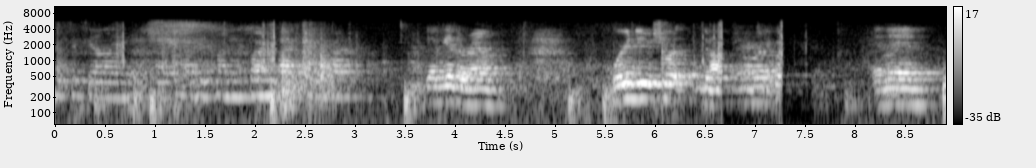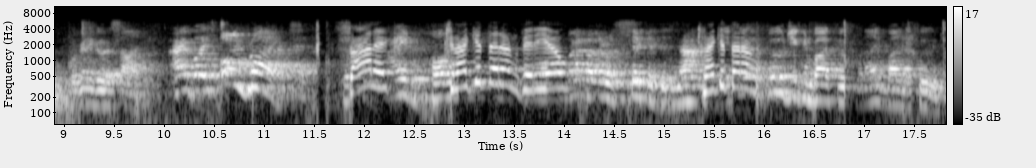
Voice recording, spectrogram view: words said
That's six yelling. That'll be plenty. Going back to the front. Go gather around. We're gonna do a short devotion real quick, and then we're gonna go to sign. Alright, boys. All right. Sonic, I am can I get that on video? My mother was sick and did not. Can I get that If you have on? food, you can buy food, but I ain't buying the food.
